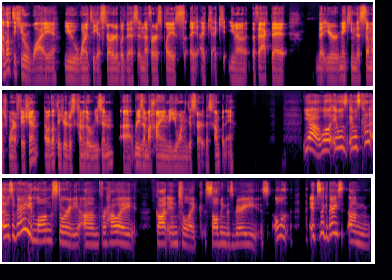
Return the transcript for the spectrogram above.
I'd love to hear why you wanted to get started with this in the first place. I, I, I, you know, the fact that that you're making this so much more efficient. I would love to hear just kind of the mm-hmm. reason uh, reason behind you wanting to start this company. Yeah, well, it was it was kind of it was a very long story um, for how I got into like solving this very oh it's like very um,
